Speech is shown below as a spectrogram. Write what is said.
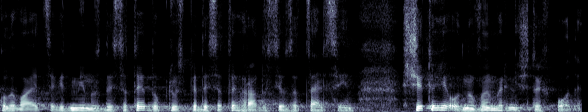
коливається від мінус 10 до плюс 50 градусів за Цельсієм. Щитує одновимірні штрих-коди.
